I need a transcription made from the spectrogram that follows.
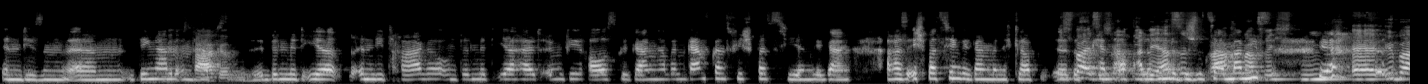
in diesen ähm, Dingern Mit und hab, Mhm. bin mit ihr in die Trage und bin mit ihr halt irgendwie rausgegangen, habe ganz, ganz viel spazieren gegangen. Aber als ich spazieren gegangen bin, ich glaube, Ich das weiß, kennen habe auch alle Hundebesitzer, Mamis. Ja. äh, über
